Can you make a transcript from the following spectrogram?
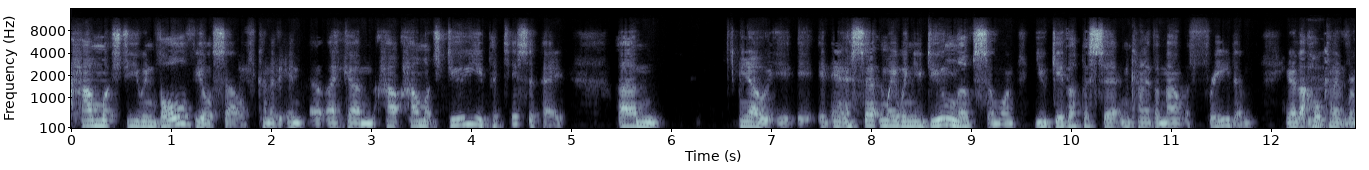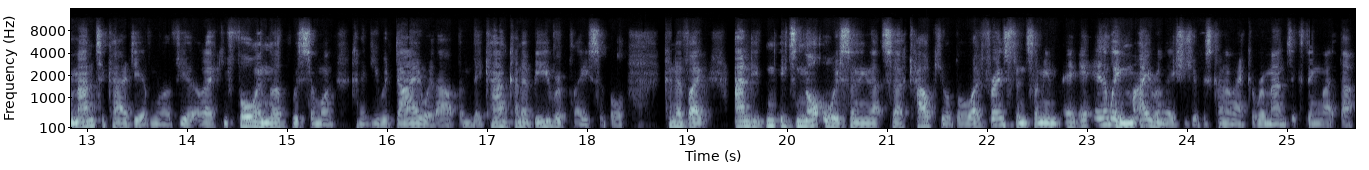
how much do you involve yourself? Kind of in uh, like um how, how much do you participate? Um you know in a certain way when you do love someone you give up a certain kind of amount of freedom. You know that whole kind of romantic idea of love you like you fall in love with someone kind of you would die without them. They can't kind of be replaceable. Kind of like and it, it's not always something that's uh, calculable. Like for instance i mean in, in, a way my relationship is kind of like a romantic thing like that.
